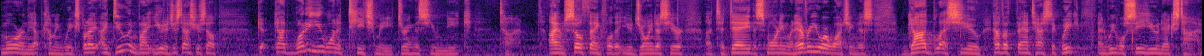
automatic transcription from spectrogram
more in the upcoming weeks. But I, I do invite you to just ask yourself God, what do you want to teach me during this unique time? I am so thankful that you joined us here uh, today, this morning, whenever you are watching this. God bless you. Have a fantastic week, and we will see you next time.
